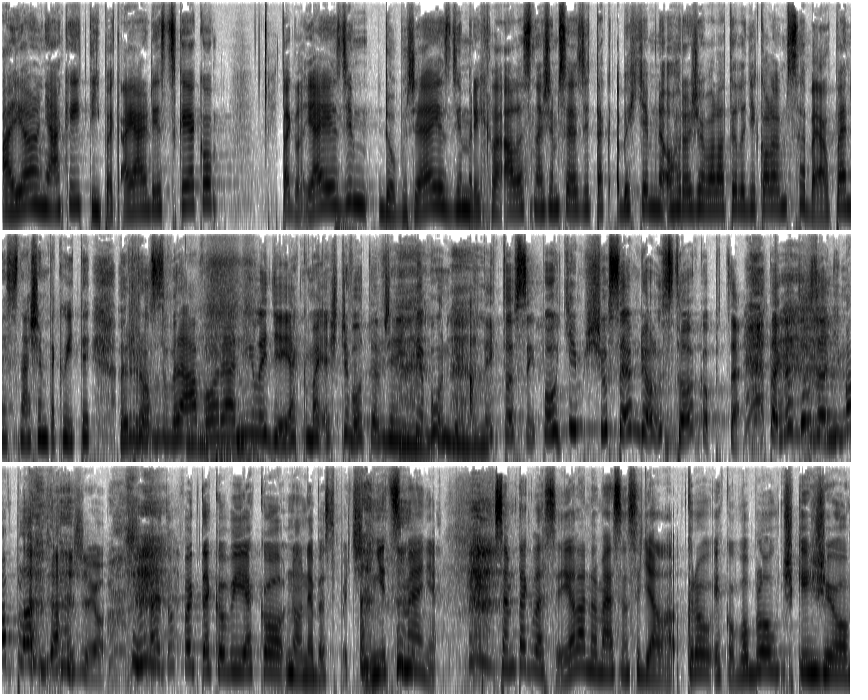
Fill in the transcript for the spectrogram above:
a jel nějaký týpek a já vždycky jako Takhle, já jezdím dobře, jezdím rychle, ale snažím se jezdit tak, abych těm neohrožovala ty lidi kolem sebe. Já úplně nesnáším takový ty rozvrávoraný lidi, jak mají ještě otevřený ty bundy a teď to sypou tím šusem dolů z toho kopce. Takhle to za nima plandá, že jo. A je to fakt takový jako, no nebezpečný. Nicméně, jsem takhle si jela, normálně jsem si dělala krou, jako obloučky, že jo,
